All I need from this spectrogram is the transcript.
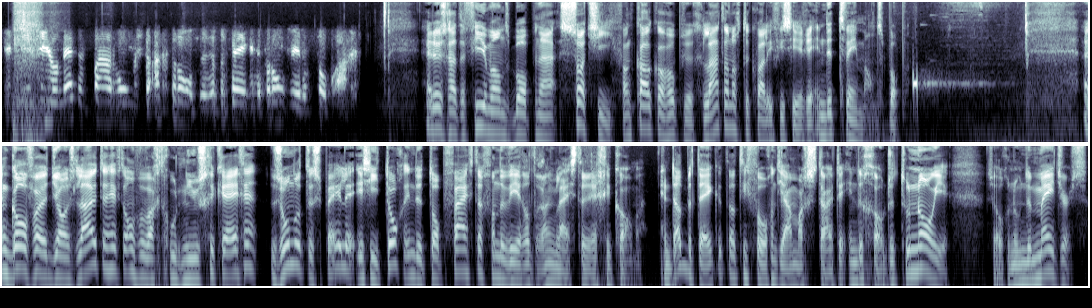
Dus die viel net een paar honderdste achter ons. Dus dat betekende voor ons weer een top 8. En dus gaat de viermansbob naar Sochi. Van Kalker hoopt zich later nog te kwalificeren in de tweemansbob. En golfer Jones Luiten heeft onverwacht goed nieuws gekregen. Zonder te spelen is hij toch in de top 50 van de wereldranglijst terechtgekomen. En dat betekent dat hij volgend jaar mag starten in de grote toernooien. Zogenoemde majors.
